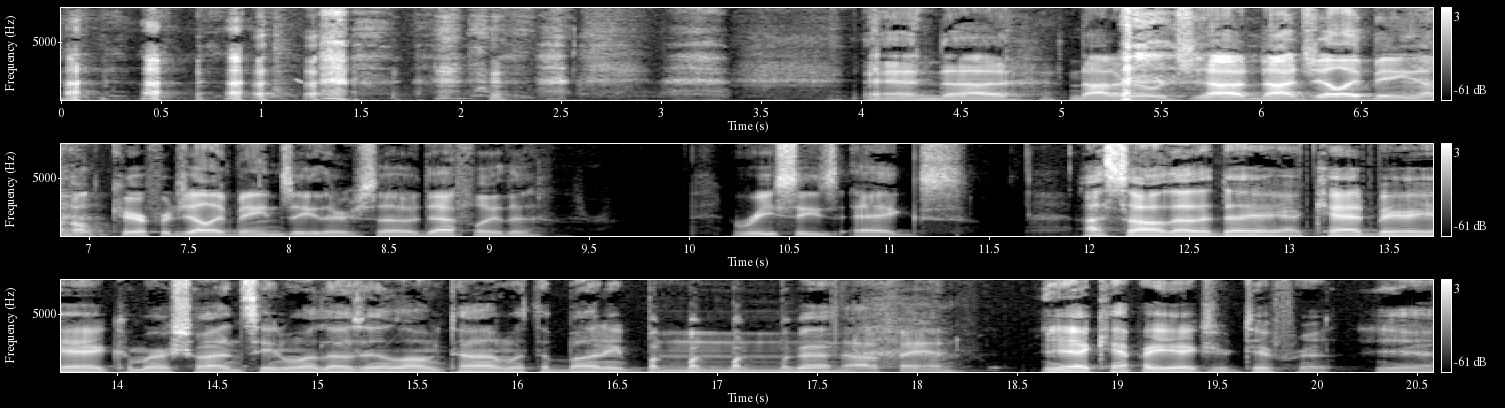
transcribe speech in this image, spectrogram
and uh, not a real not, not jelly bean. I don't care for jelly beans either. So definitely the Reese's eggs. I saw the other day a Cadbury egg commercial. I hadn't seen one of those in a long time with the bunny. Mm, not a fan. Yeah, Cadbury eggs are different. Yeah.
